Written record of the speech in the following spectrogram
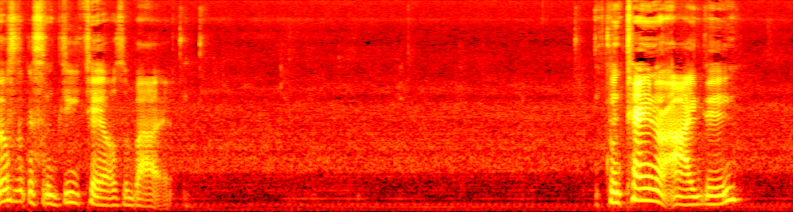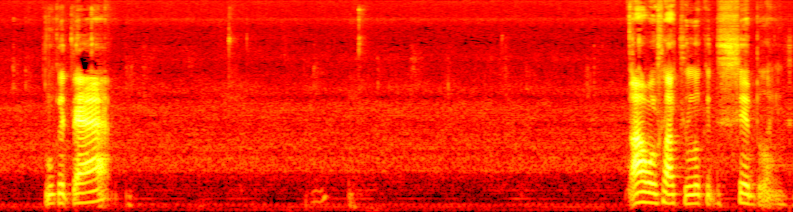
Let's look at some details about it. Container ID. Look at that. I always like to look at the siblings.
